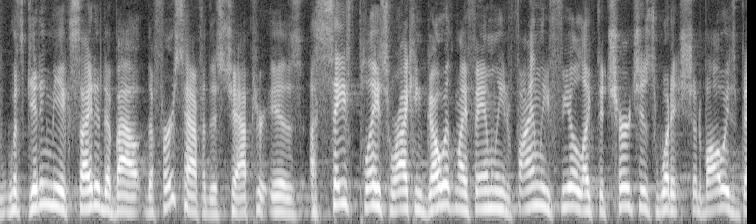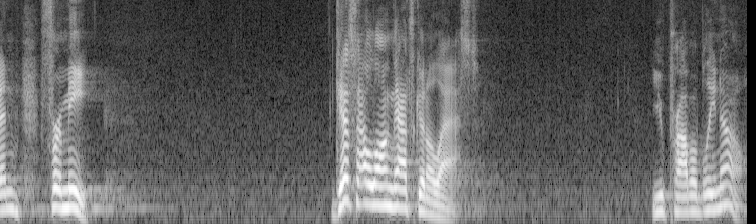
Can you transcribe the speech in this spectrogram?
what's getting me excited about the first half of this chapter is a safe place where I can go with my family and finally feel like the church is what it should have always been for me. Guess how long that's going to last? You probably know.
